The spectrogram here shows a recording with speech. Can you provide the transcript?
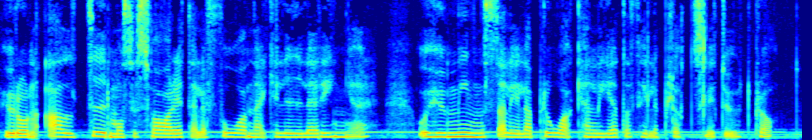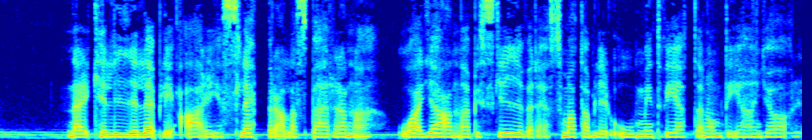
Hur hon alltid måste svara i telefon när Kelile ringer och hur minsta lilla bråk kan leda till ett plötsligt utbrott. När Kelile blir arg släpper alla spärrarna och Ayana beskriver det som att han blir omedveten om det han gör.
